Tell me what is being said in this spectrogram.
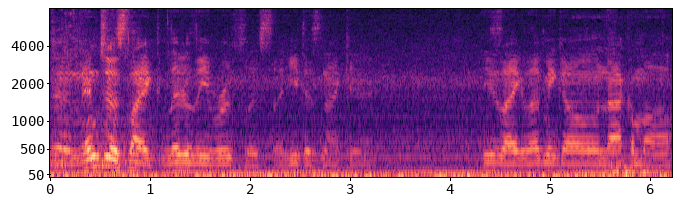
And Ninja's like literally ruthless. Like he does not care. He's like, let me go knock him off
